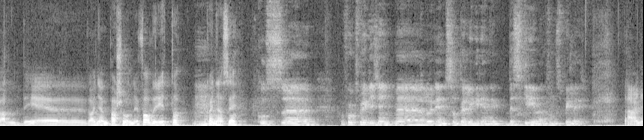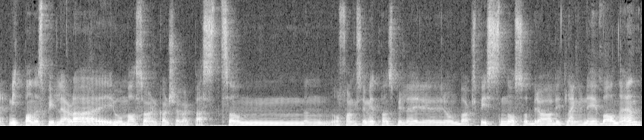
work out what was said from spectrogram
Veldig Han er en personlig favoritt, da, Mm. kan jeg si. Hvordan, eh, for folk som ikke er kjent med Lorenzo Pellegrini, beskriv ham som spiller. Nei, Han er midtbanespiller. da I Roma så har han kanskje vært best som en offensiv midtbanespiller. Ron bak spissen, også bra litt lenger ned i banen.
